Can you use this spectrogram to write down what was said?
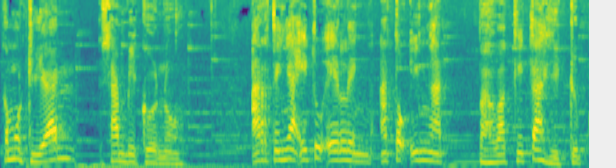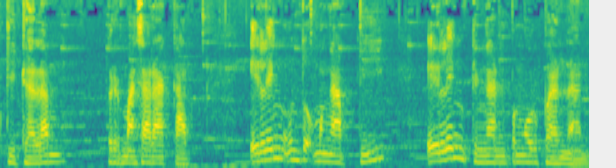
Kemudian sambigono, artinya itu eling atau ingat bahwa kita hidup di dalam bermasyarakat. Eling untuk mengabdi, eling dengan pengorbanan.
